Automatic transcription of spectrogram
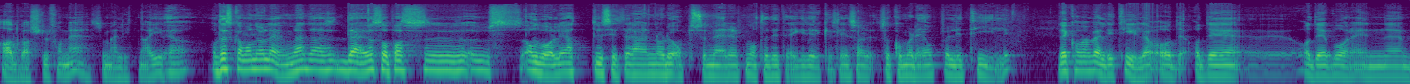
advarsel for meg, som er litt naiv. Ja, og det skal man jo leve med. Det er, det er jo såpass uh, alvorlig at du sitter her når du oppsummerer på en måte ditt eget yrkesliv, så, det, så kommer det opp veldig tidlig. Det kommer veldig tidlig, og det, og det, og det var en eh,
